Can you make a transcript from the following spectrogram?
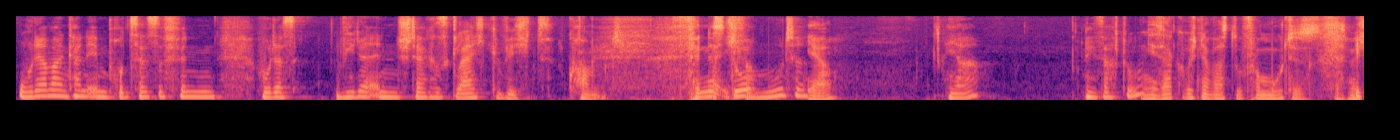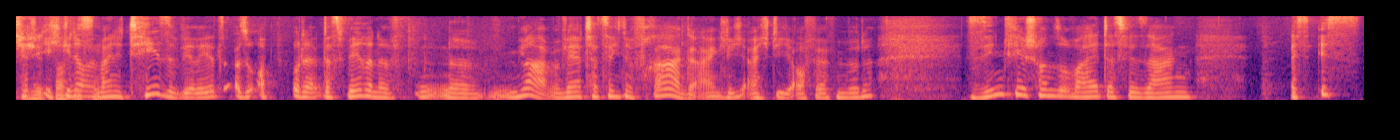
Oder man kann eben Prozesse finden, wo das wieder in ein stärkeres Gleichgewicht kommt. Findest Ich du? vermute- Ja. Ja? Nee, sag du? Nee, sag ruhig noch, was du vermutest. Ich, ich noch genau, wissen. meine These wäre jetzt, also ob, oder das wäre eine, eine ja, wäre tatsächlich eine Frage eigentlich, eigentlich, die ich aufwerfen würde. Sind wir schon so weit, dass wir sagen, es ist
